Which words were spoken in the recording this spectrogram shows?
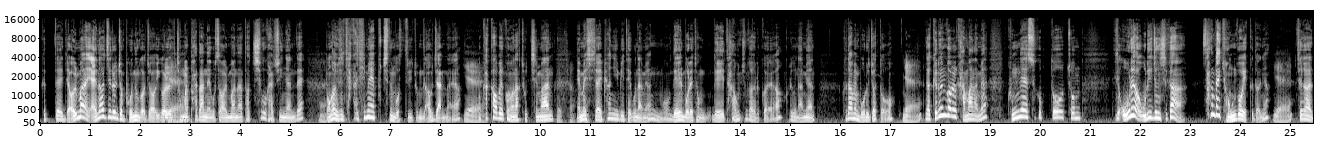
그때 이제 얼마나 에너지를 좀 보는 거죠. 이걸 예. 정말 받아내고서 얼마나 더 치고 갈 수 있냐인데 예. 뭔가 요새 잠깐 힘에 붙이는 모습들이 좀 나오지 않나요? 예, 카카오뱅크는 워낙 좋지만 그렇죠. MSCI 편입이 되고 나면 뭐 내일 모레 정 내일 다음 주인가 그럴 거예요. 그리고 나면 그 다음엔 모르죠 또. 예, 그러니까 그런 거를 감안하면 국내 수급도 좀 올해 우리 증시가 상당히 견고했거든요. 예, 제가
